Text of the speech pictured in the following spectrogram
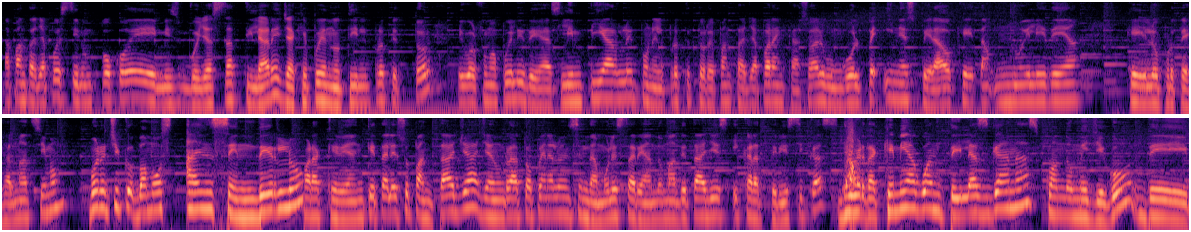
La pantalla pues tiene un poco de mis huellas dactilares ya que pues no tiene el protector. De igual forma pues la idea es limpiarlo y poner el protector de pantalla para en caso de algún golpe inesperado que no hay la idea que lo proteja al máximo. Bueno chicos, vamos a encenderlo para que vean qué tal es su pantalla. Ya en un rato apenas lo encendamos le estaré dando más detalles y características. De verdad que me aguanté las ganas cuando me llegó de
